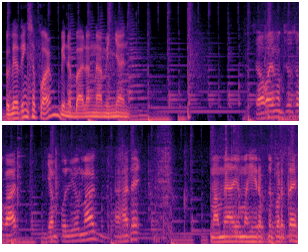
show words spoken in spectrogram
Pagdating sa farm, binabalang namin yan. So ako yung magsusukat. Si John Paul yung mag hahati. Mamaya yung mahirap na parte.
